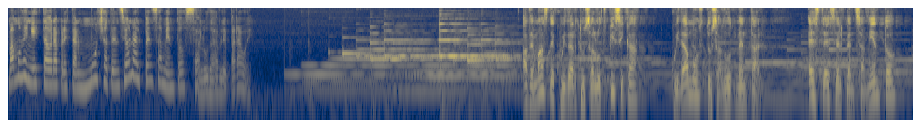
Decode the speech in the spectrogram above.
Vamos en esta hora a prestar mucha atención al pensamiento saludable para hoy. Además de cuidar tu salud física, cuidamos tu salud mental. Este es el pensamiento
